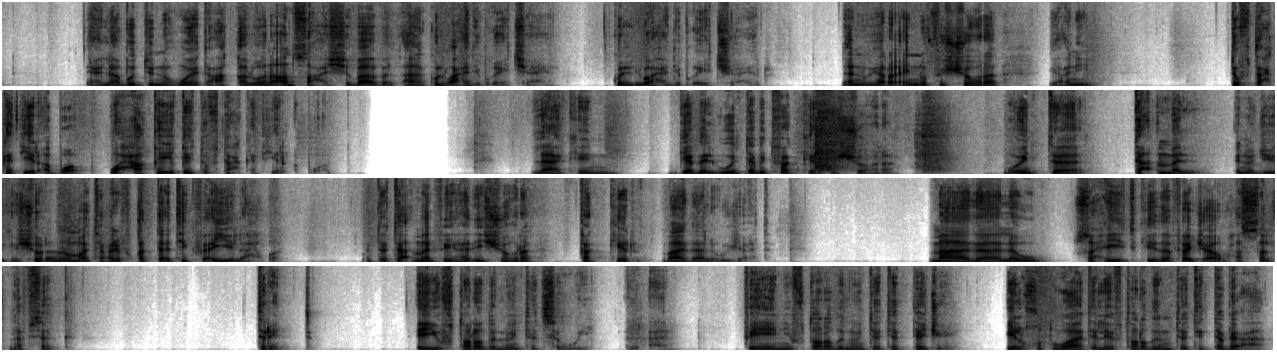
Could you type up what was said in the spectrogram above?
يعني لابد إنه هو يتعقل وأنا أنصح الشباب الآن كل واحد يبغى يتشهر كل واحد يبغى يتشهر لأنه يرى إنه في الشهرة يعني تفتح كثير أبواب وحقيقي تفتح كثير أبواب. لكن قبل وأنت بتفكر في الشهرة وأنت تأمل إنه تجيك الشهرة لأنه ما تعرف قد تأتيك في أي لحظة. وأنت تأمل في هذه الشهرة فكر ماذا لو جاتك. ماذا لو صحيت كذا فجأة وحصلت نفسك ترند إيه يفترض إنه أنت تسويه الآن؟ فين يفترض إنه أنت تتجه؟ إيه الخطوات اللي يفترض إنه أنت تتبعها؟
